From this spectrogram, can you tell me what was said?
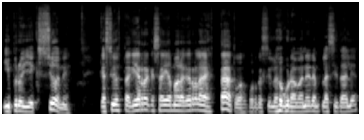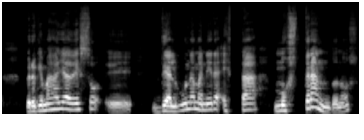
y proyecciones que ha sido esta guerra que se ha llamado la guerra de las estatuas, por decirlo de alguna manera, en Plaza Italia, pero que más allá de eso, eh, de alguna manera está mostrándonos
